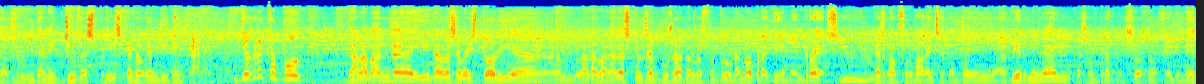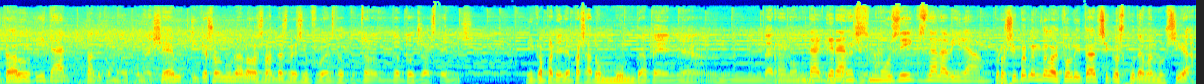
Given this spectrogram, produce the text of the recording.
dels britànics Judas Priest que no haguem dit encara? Jo crec que poc. De la banda i de la seva història, amb la de vegades que els hem posat al nostre programa, pràcticament res. que es van formar l'any 71 a Birmingham, que són precursors del heavy metal, I tant. tal i com el coneixem, i que són una de les bandes més influents de, tot, de tots els temps. I que per ell ha passat un munt de penya mm, de renom De grans músics de la vida. Però si parlem de l'actualitat sí que us podem anunciar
